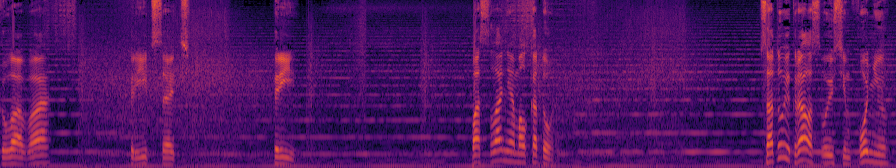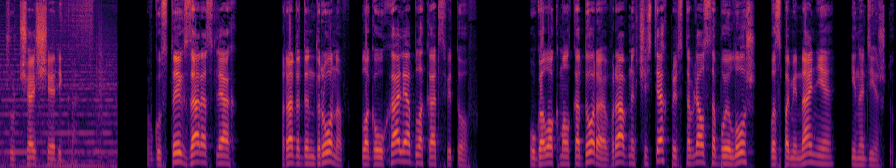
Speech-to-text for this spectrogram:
Глава 33 Послание Малкадора В саду играла свою симфонию журчащая река. В густых зарослях рододендронов благоухали облака цветов. Уголок Малкадора в равных частях представлял собой ложь, воспоминания и надежду.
